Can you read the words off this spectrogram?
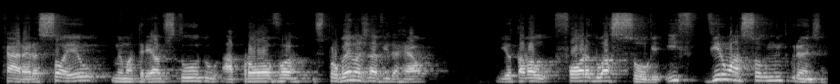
Cara, era só eu, meu material de estudo, a prova, os problemas da vida real e eu estava fora do açougue. E vira um açougue muito grande.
